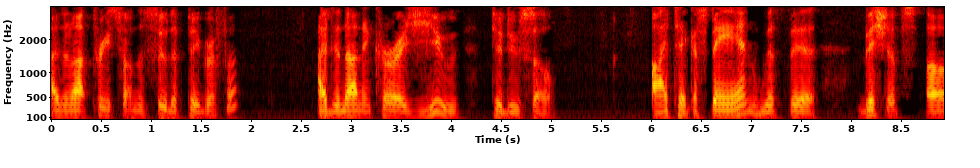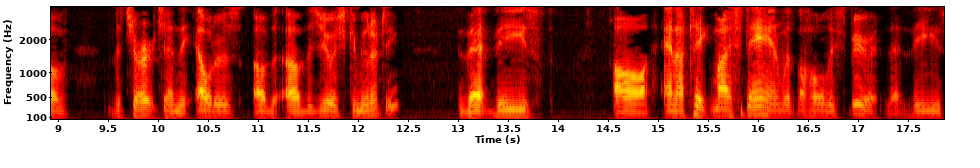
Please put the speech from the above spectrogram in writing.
I do not preach from the Pseudepigrapha. I do not encourage you to do so. I take a stand with the bishops of the church and the elders of the, of the Jewish community that these uh, and I take my stand with the Holy Spirit that these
